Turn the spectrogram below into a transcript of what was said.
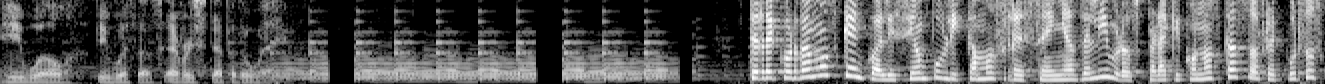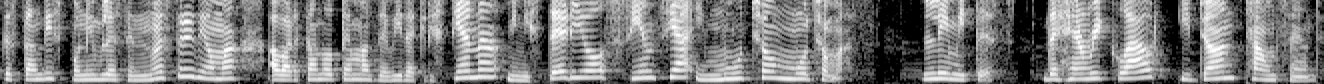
Te recordamos que en Coalición publicamos reseñas de libros para que conozcas los recursos que están disponibles en nuestro idioma abarcando temas de vida cristiana, ministerio, ciencia y mucho, mucho más. Límites, de Henry Cloud y John Townsend.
